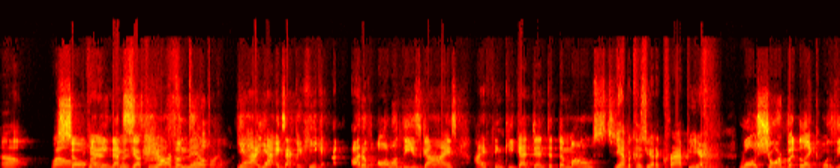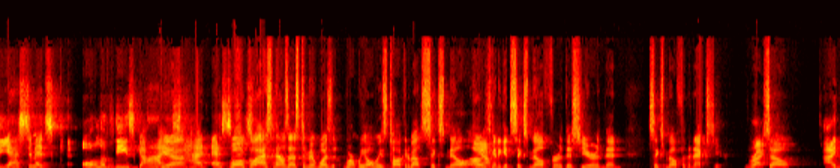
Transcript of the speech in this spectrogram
Oh, well. So, I mean, that's he was Yucky half a mil. Yeah, yeah, exactly. He out of all of these guys, I think he got dented the most. Yeah, because you had a crap year. Well, sure, but like with the estimates, all of these guys Yeah. had estimates. Well, Glasnow's estimate was weren't we always talking about six mil? Oh, Yeah. he's going to get six mil for this year and then six mil for the next year. right. So I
